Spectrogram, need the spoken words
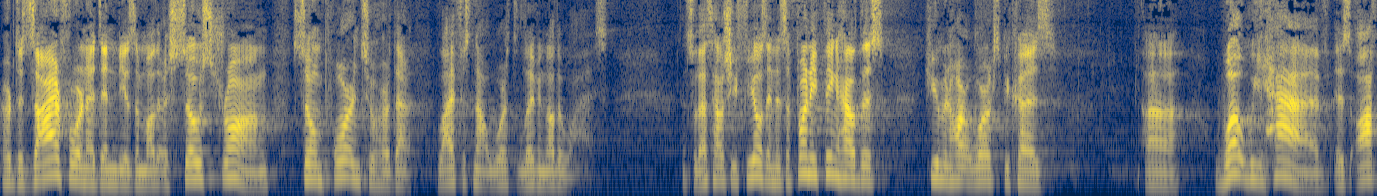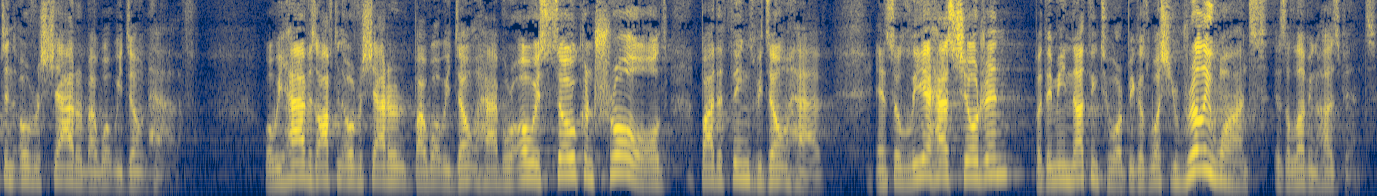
her desire for an identity as a mother, is so strong, so important to her that life is not worth living otherwise. And so that's how she feels. And it's a funny thing how this human heart works because uh, what we have is often overshadowed by what we don't have. What we have is often overshadowed by what we don't have. We're always so controlled by the things we don't have. And so Leah has children, but they mean nothing to her because what she really wants is a loving husband.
